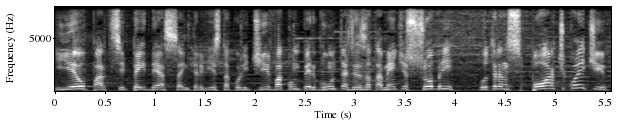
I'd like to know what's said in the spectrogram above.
e eu participei dessa entrevista coletiva com perguntas exatamente sobre o transporte coletivo.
